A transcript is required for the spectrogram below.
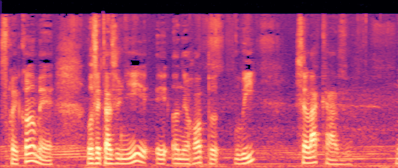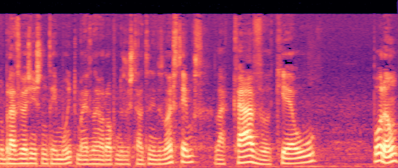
fréquent, mais aux États-Unis et en Europe, oui, c'est la cave. No Brasil a gente não tem muito, mas na Europa e nos Estados Unidos nós temos la cave, que é o porão.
